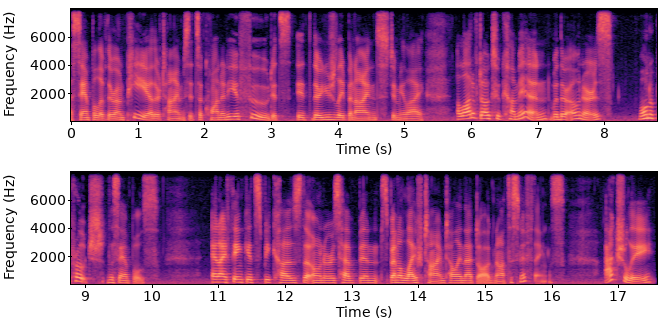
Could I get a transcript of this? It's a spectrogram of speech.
a sample of their own pee. Other times, it's a quantity of food. It's it, they're usually benign stimuli. A lot of dogs who come in with their owners won't approach the samples, and I think it's because the owners have been spent a lifetime telling that dog not to sniff things. Actually,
